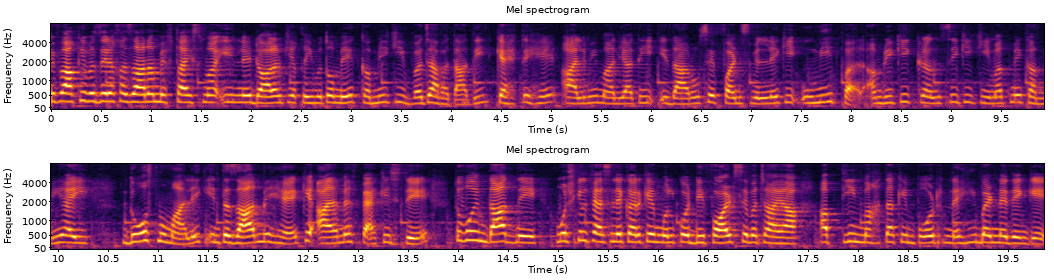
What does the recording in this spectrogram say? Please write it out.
विफाकी वज़ीर ख़जाना मफ्ता इसमाइल ने डॉलर की कीमतों में कमी की वजह बता दी। कहते हैं, आलमी मालियाती इदारों से फंड्स मिलने की उम्मीद पर अमरीकी करेंसी की कीमत में कमी आई। दोस्त ममालिक इंतज़ार में है कि आईएमएफ पैकेज दे तो वो इमदाद ने मुश्किल फैसले करके मुल्क को डिफ़ॉल्ट से बचाया। अब तीन माह तक इम्पोर्ट नहीं बढ़ने देंगे।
